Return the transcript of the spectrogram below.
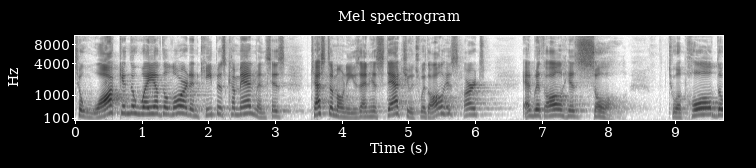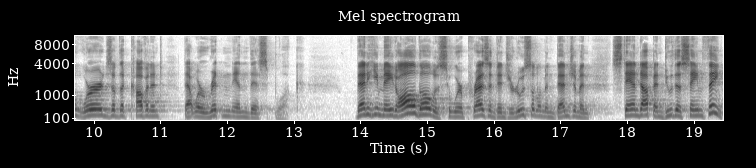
to walk in the way of the Lord and keep his commandments, his testimonies, and his statutes with all his heart and with all his soul, to uphold the words of the covenant that were written in this book. Then he made all those who were present in Jerusalem and Benjamin stand up and do the same thing.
